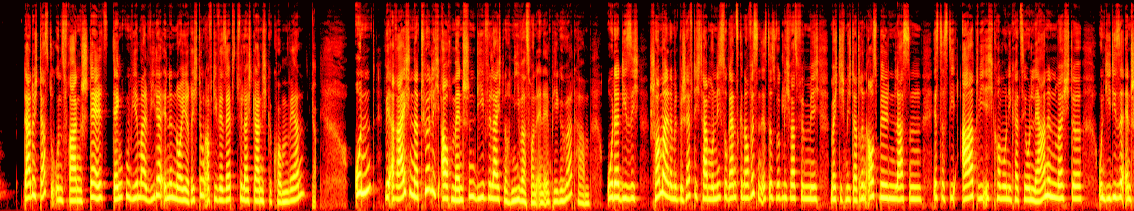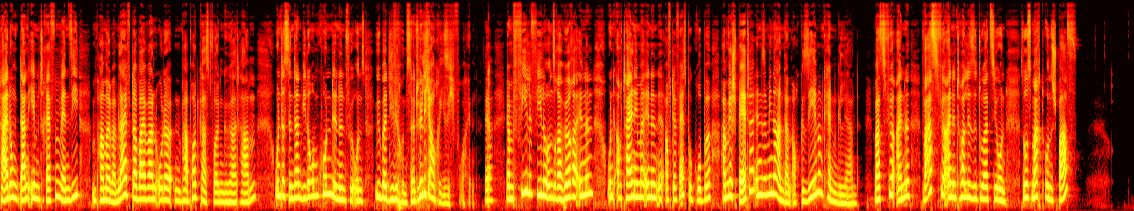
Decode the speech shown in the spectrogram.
dadurch, dass du uns Fragen stellst, denken wir mal wieder in eine neue Richtung, auf die wir selbst vielleicht gar nicht gekommen wären. Ja. Und wir erreichen natürlich auch Menschen, die vielleicht noch nie was von NLP gehört haben oder die sich schon mal damit beschäftigt haben und nicht so ganz genau wissen, ist das wirklich was für mich? Möchte ich mich da drin ausbilden lassen? Ist das die Art, wie ich Kommunikation lernen möchte? Und die diese Entscheidung dann eben treffen, wenn sie ein paar Mal beim Live dabei waren oder ein paar Podcast-Folgen gehört haben. Und das sind dann wiederum Kundinnen für uns, über die wir uns natürlich auch riesig freuen. Ja. Wir haben viele, viele unserer HörerInnen und auch TeilnehmerInnen auf der Facebook-Gruppe haben wir später in Seminaren dann auch gesehen und kennengelernt. Was für eine, was für eine tolle Situation. So, es macht uns Spaß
